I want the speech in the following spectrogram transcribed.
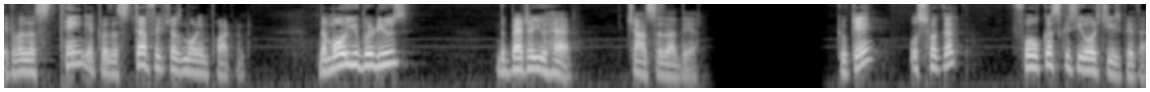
It was thing it was اٹفٹ was more important the more prod the better you have chances are اس وقت فوکس کسی اور چیز پہ تھا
